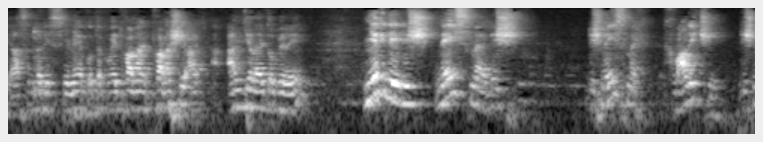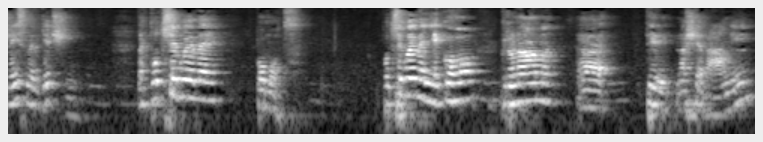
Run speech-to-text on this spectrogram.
Já jsem tady s nimi jako takové dva, dva naši andělé to byli. Někdy, když nejsme, když, když nejsme chváliči, když nejsme vděční, tak potřebujeme pomoc. Potřebujeme někoho, kdo nám eh, ty naše rány,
